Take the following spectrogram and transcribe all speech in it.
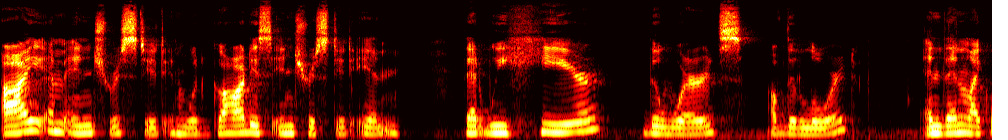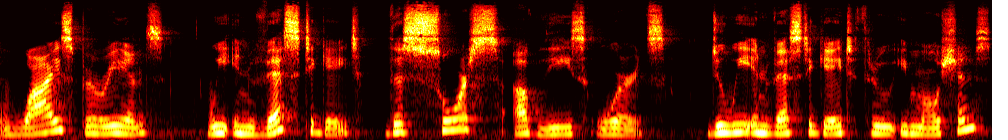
I am interested in what God is interested in that we hear the words of the Lord, and then, like wise Bereans, we investigate the source of these words. Do we investigate through emotions?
